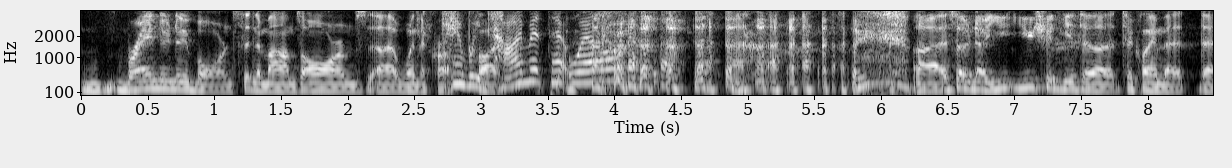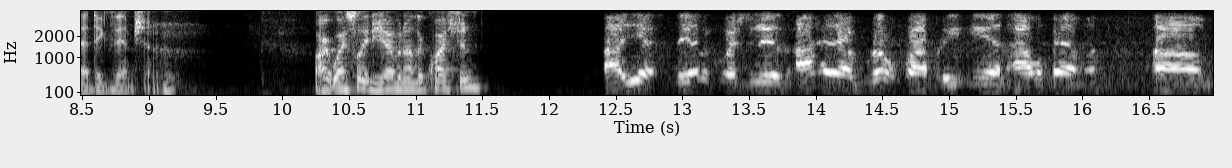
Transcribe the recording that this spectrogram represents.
brand new newborn sitting in mom's arms uh, when the cro- Can we clock- time it that well? Uh, so no, you, you should get to to claim that that exemption. All right, Wesley, did you have another question? Uh, yes. The other question is, I have rental property in Alabama. Um,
